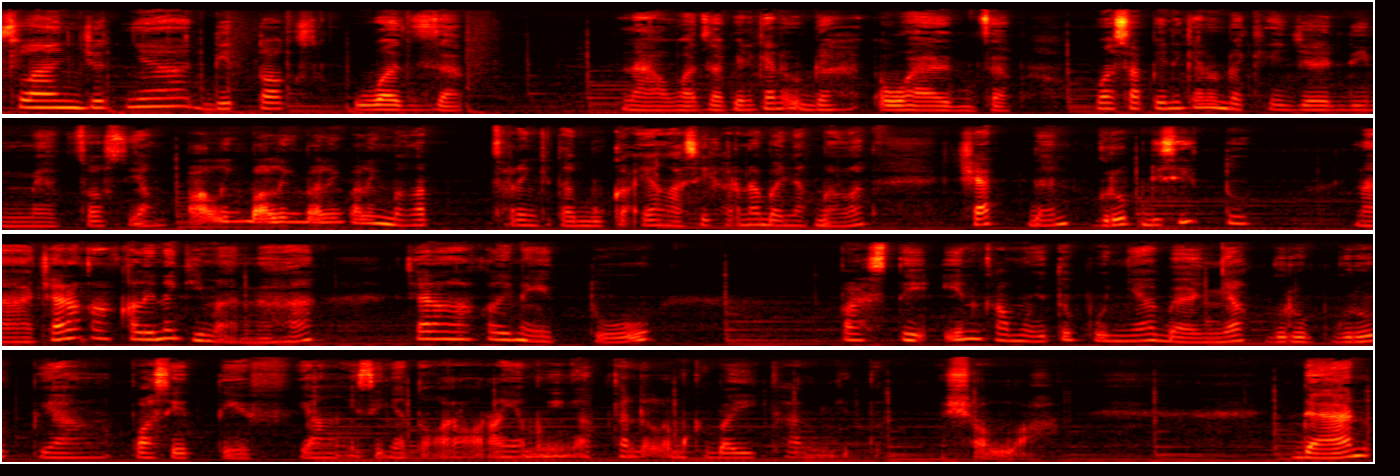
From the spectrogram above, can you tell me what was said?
Selanjutnya detox WhatsApp. Nah, WhatsApp ini kan udah WhatsApp. WhatsApp ini kan udah kayak jadi medsos yang paling paling paling paling banget sering kita buka ya nggak sih karena banyak banget chat dan grup di situ. Nah, cara ngakalinnya gimana? Cara ngakalinnya itu pastiin kamu itu punya banyak grup-grup yang positif yang isinya tuh orang-orang yang mengingatkan dalam kebaikan gitu. Masya Allah. Dan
